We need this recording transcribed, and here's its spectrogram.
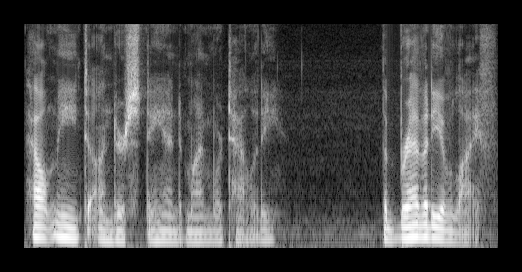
Help me to understand my mortality, the brevity of life,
